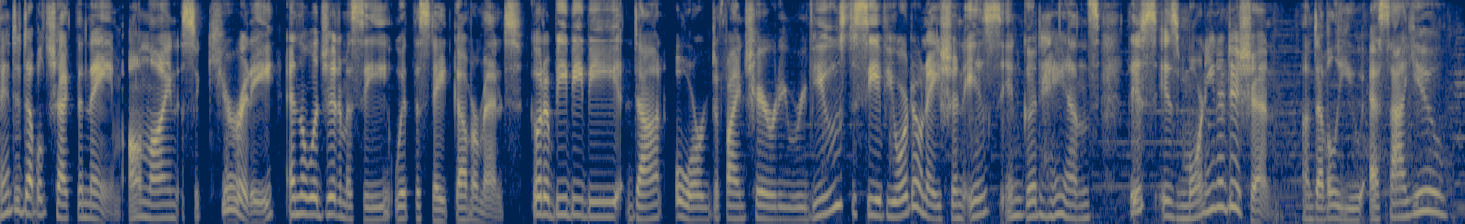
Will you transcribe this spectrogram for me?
and to double check the name, online security, and the legitimacy with the state government. Go to bbb.org to find charity reviews to see if your donation is in good hands. This is Morning Edition on WSIU.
